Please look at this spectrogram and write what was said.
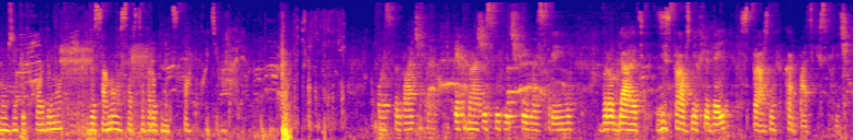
Ми вже підходимо до самого серця виробництва. Ходімо. Ось ви бачите, як наші світлячки майстрині виробляють зі справжніх людей справжніх карпатських свічок.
